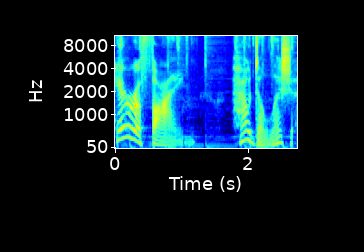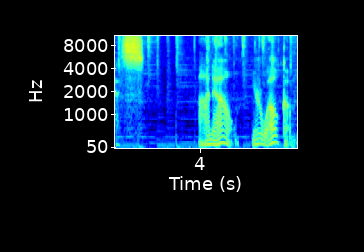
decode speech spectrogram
terrifying. How delicious. I know. You're welcome.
